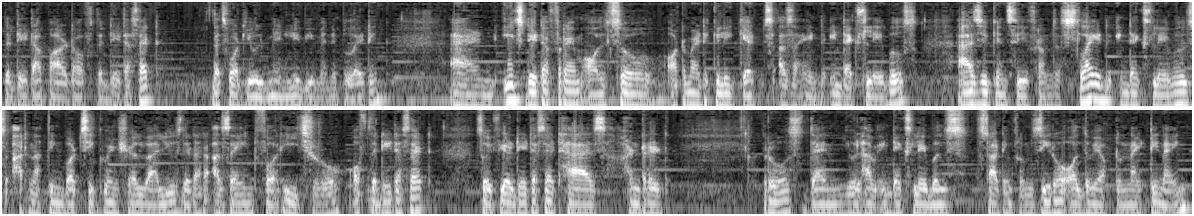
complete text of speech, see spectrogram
the data part of the data set. That's what you will mainly be manipulating. And each data frame also automatically gets assigned index labels. As you can see from the slide, index labels are nothing but sequential values that are assigned for each row of the data set. So if your data set has 100 rows, then you will have index labels starting from 0 all the way up to 99.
